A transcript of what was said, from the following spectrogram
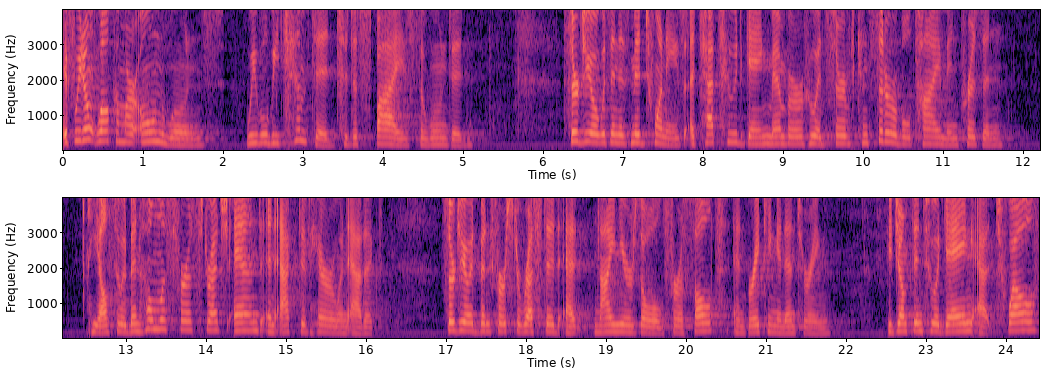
If we don't welcome our own wounds, we will be tempted to despise the wounded. Sergio was in his mid 20s, a tattooed gang member who had served considerable time in prison. He also had been homeless for a stretch and an active heroin addict. Sergio had been first arrested at nine years old for assault and breaking and entering. He jumped into a gang at 12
